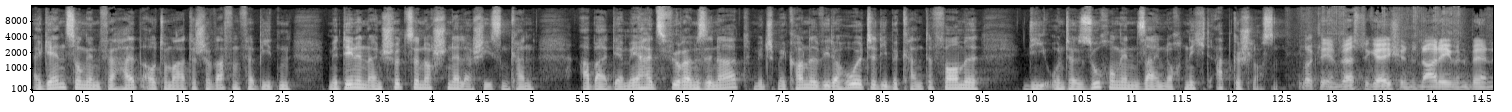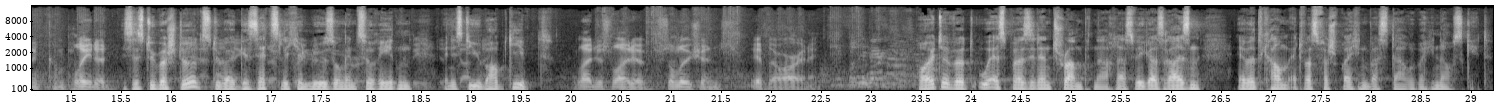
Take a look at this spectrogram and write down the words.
Ergänzungen für halbautomatische Waffen verbieten, mit denen ein Schütze noch schneller schießen kann. Aber der Mehrheitsführer im Senat, Mitch McConnell, wiederholte die bekannte Formel, die Untersuchungen seien noch nicht abgeschlossen. Es ist überstürzt, über gesetzliche Lösungen zu reden, wenn es die überhaupt gibt. Heute wird US-Präsident Trump nach Las Vegas reisen. Er wird kaum etwas versprechen, was darüber hinausgeht.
